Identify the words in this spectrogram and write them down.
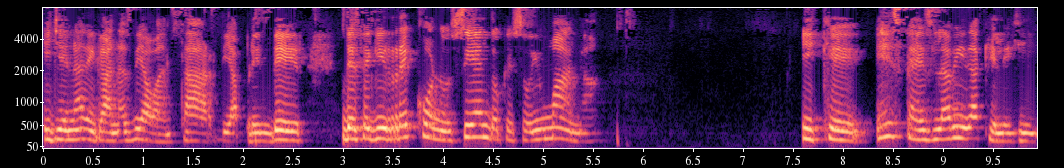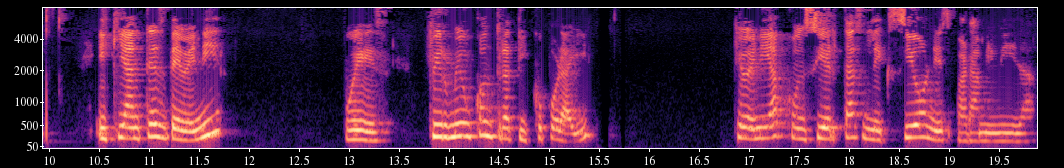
y llena de ganas de avanzar, de aprender, de seguir reconociendo que soy humana y que esta es la vida que elegí y que antes de venir, pues firme un contratico por ahí que venía con ciertas lecciones para mi vida,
